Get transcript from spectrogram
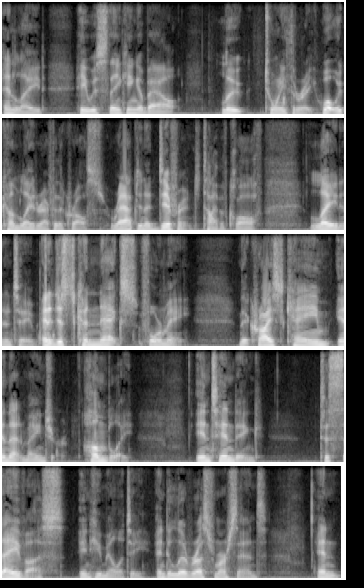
and laid, he was thinking about Luke 23, what would come later after the cross, wrapped in a different type of cloth, laid in a tomb. And it just connects for me that Christ came in that manger humbly, intending to save us in humility and deliver us from our sins. And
